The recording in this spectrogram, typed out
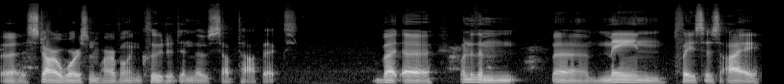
uh, Star Wars and Marvel included in those subtopics. But uh, one of the m- uh, main places I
